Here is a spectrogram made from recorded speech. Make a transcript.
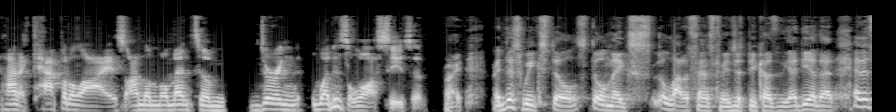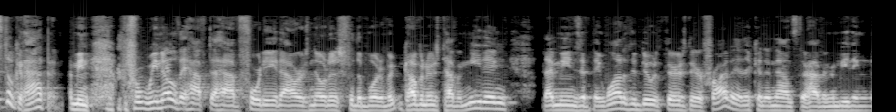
kind of capitalize on the momentum during what is a lost season. Right. Right. This week still still makes a lot of sense to me just because of the idea that and it still could happen. I mean, for, we know they have to have 48 hours notice for the board of governors to have a meeting. That means if they wanted to do it Thursday or Friday, they could announce they're having a meeting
